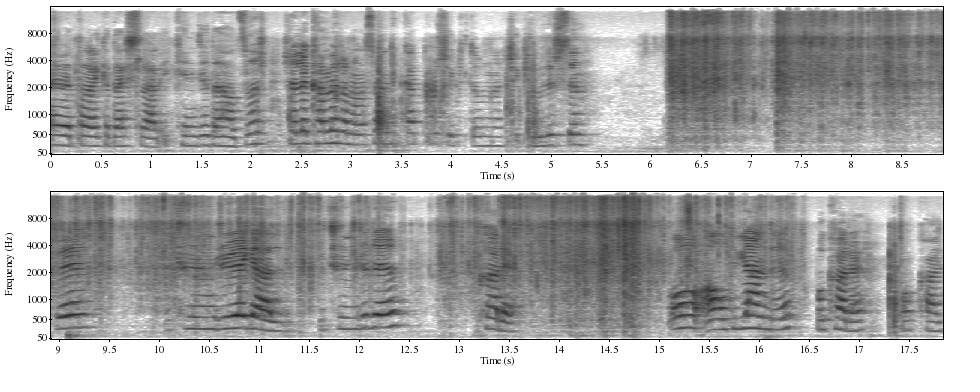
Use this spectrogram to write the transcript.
Evet arkadaşlar ikinci de hazır. Şöyle kameraman sen dikkatli bir şekilde bunları çekebilirsin. Ve üçüncüye geldik. Üçüncü de kare. O altıgendi. O kare. O kalp.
